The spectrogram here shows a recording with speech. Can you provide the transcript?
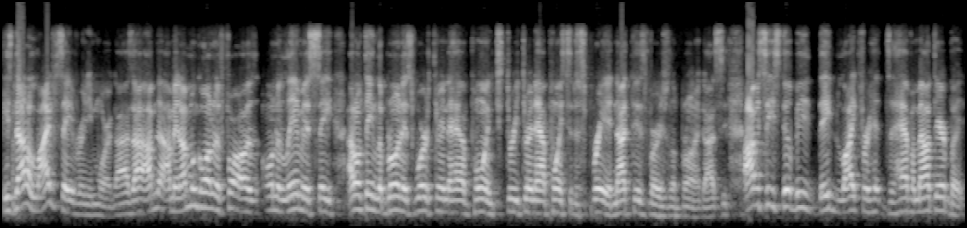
he's not a lifesaver anymore, guys. I, am not. I mean, I'm gonna go on as far on the limb and say I don't think LeBron is worth three and a half points, three three and a half points to the spread. Not this version of LeBron, guys. Obviously, still be they'd like for to have him out there, but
